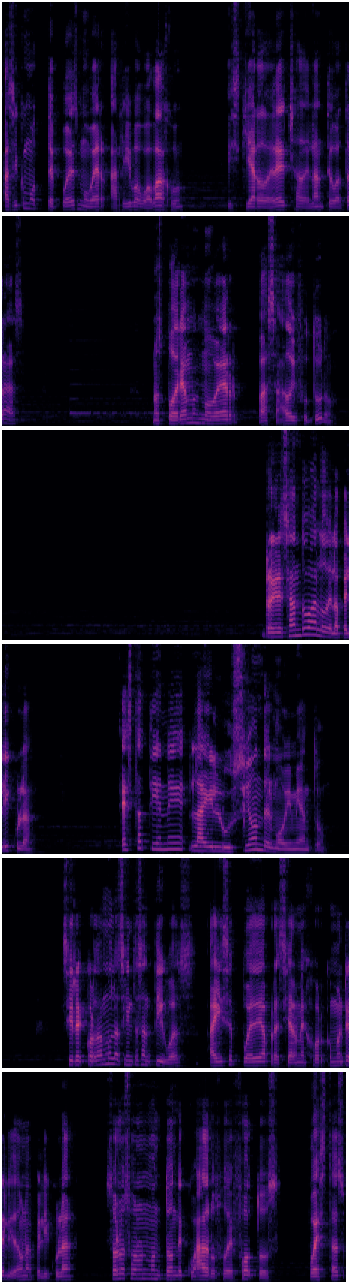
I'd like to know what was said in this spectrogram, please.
Así como te puedes mover arriba o abajo, izquierda o derecha, adelante o atrás, nos podríamos mover pasado y futuro. Regresando a lo de la película, esta tiene la ilusión del movimiento. Si recordamos las cintas antiguas, ahí se puede apreciar mejor cómo en realidad una película solo son un montón de cuadros o de fotos puestas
